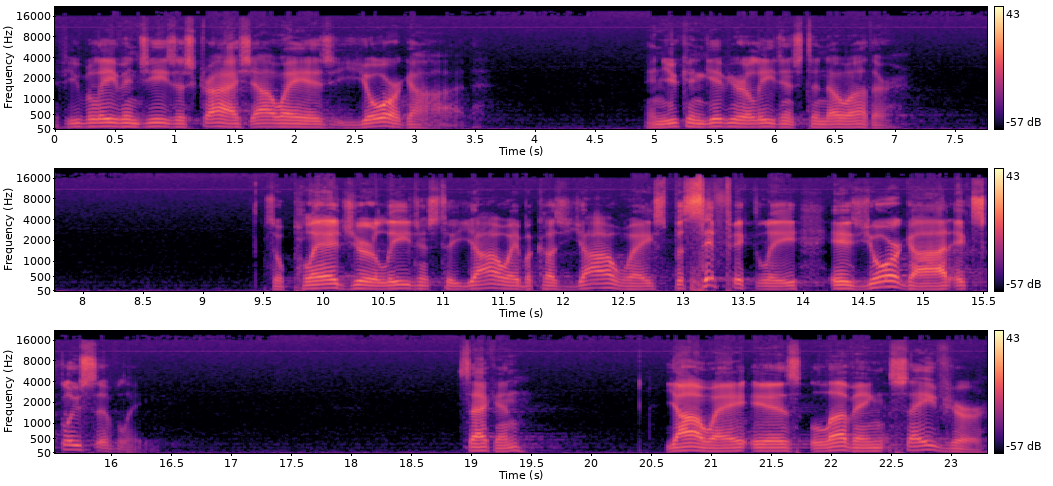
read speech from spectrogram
If you believe in Jesus Christ, Yahweh is your God. And you can give your allegiance to no other. So pledge your allegiance to Yahweh because Yahweh specifically is your God exclusively. Second, Yahweh is loving Savior.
